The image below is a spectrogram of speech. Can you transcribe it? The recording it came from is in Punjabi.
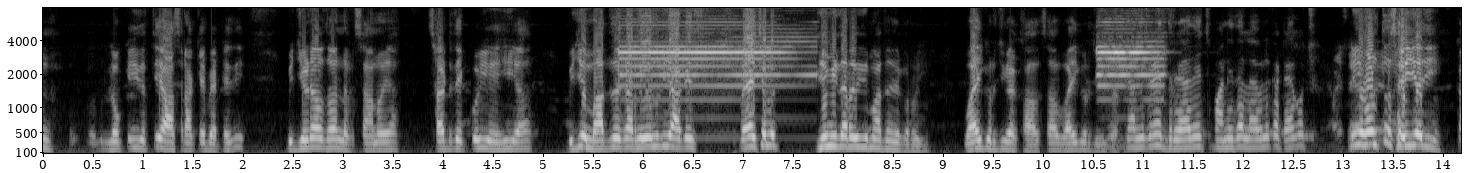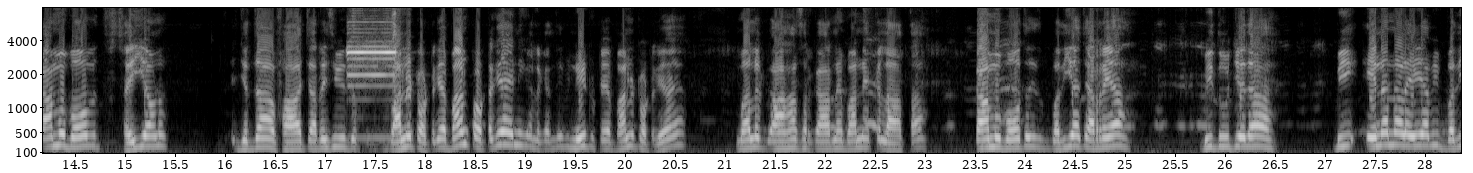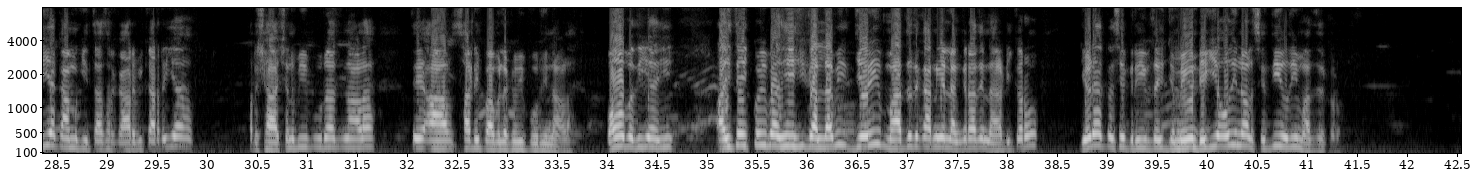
ਲੋਕੀ ਇਤਿਹਾਸ ਰੱਖ ਕੇ ਬੈਠੇ ਸੀ ਵੀ ਜਿਹੜਾ ਉਹਦਾ ਨੁਕਸਾਨ ਹੋਇਆ। ਸਾਡੇ ਤੇ ਕੋਈ ਇਹੀ ਆ ਵੀ ਜੇ ਮਦਦ ਕਰਨੀ, ਉਹਨਾਂ ਦੀ ਆ ਕੇ ਸਪੈਸ਼ਲ ਜ਼ਿਮੀਂਦਾਰਾਂ ਦੀ ਮਦਦ ਕਰੋ ਜੀ। ਵਾਹਿਗੁਰੂ ਜੀ ਕਾ ਖਾਲਸਾ ਵਾਹਿਗੁਰੂ ਜੀ ਕੀ ਗੱਲ ਕਰੇ ਦਰਿਆ ਦੇ ਵਿੱਚ ਪਾਣੀ ਦਾ ਲੈਵਲ ਘਟਿਆ ਕੁਝ ਨਹੀਂ ਹੁਣ ਤਾਂ ਸਹੀ ਆ ਜੀ। ਕੰਮ ਬਹੁਤ ਸਹੀ ਆ ਹੁਣ। ਜਿੱਦਾਂ ਆਫਾਤ ਚੱਲ ਰਹੀ ਸੀ ਵੀ ਬੰਨ ਟੁੱਟ ਗਿਆ। ਬੰਨ ਟੁੱਟ ਗਿਆ ਇਹ ਨਹੀਂ ਗੱਲ ਕਹਿੰਦੇ ਵੀ ਨਹੀਂ ਟੁੱਟਿਆ ਬੰਨ ਟੁੱਟ ਗਿਆ ਆ ਮਤਲਬ ਆਹਾਂ ਸਰਕਾਰ ਨੇ ਬੰਨ ਇੱਕ ਲਾਤਾ। ਕੰਮ ਬਹੁਤ ਵਧੀਆ ਚੱਲ ਰਿਹਾ। ਵੀ ਦੂਜੇ ਦਾ ਵੀ ਇਹਨਾਂ ਨਾਲ ਇਹ ਆ ਵੀ ਵਧੀਆ ਕੰਮ ਕੀਤਾ ਸਰਕਾਰ ਵੀ ਕਰ ਰਹੀ ਆ। ਪ੍ਰਸ਼ਾਸਨ ਵੀ ਪੂਰਾ ਨਾਲ ਤੇ ਆ ਸਾਡੀ ਪਬਲਿਕ ਵੀ ਪੂਰੀ ਨਾਲ ਬਹੁਤ ਵਧੀਆ ਜੀ। ਅੱਜ ਤੇ ਇੱਕੋ ਹੀ ਬਸ ਇਹੀ ਗੱਲ ਆ ਵੀ ਜਿਹੜੀ ਮਦਦ ਕਰਨੀ ਹੈ ਲੰਗਰਾਂ ਦੇ ਨਾਲ ਹੀ ਕਰੋ ਜਿਹੜਾ ਕਿਸੇ ਗਰੀਬ ਦੀ ਜ਼ਮੀਨ ਡਿੱਗੀ ਆ, ਉਹਦੀ ਨਾਲ ਸਿੱਧੀ ਉਹਦੀ ਮਦਦ ਕਰੋ।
